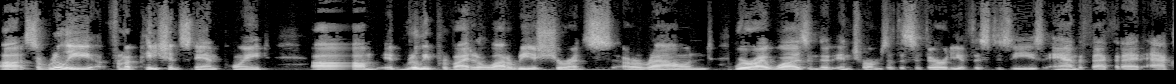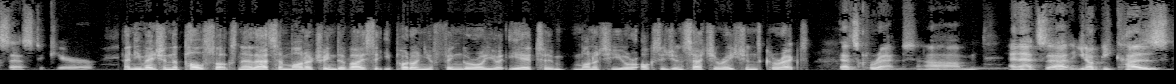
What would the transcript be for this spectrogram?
Uh, so, really, from a patient standpoint, um, it really provided a lot of reassurance around where I was in the in terms of the severity of this disease and the fact that I had access to care and you mentioned the pulse ox. Now, that's a monitoring device that you put on your finger or your ear to monitor your oxygen saturations, correct? That's correct. Um, and that's, uh, you know, because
